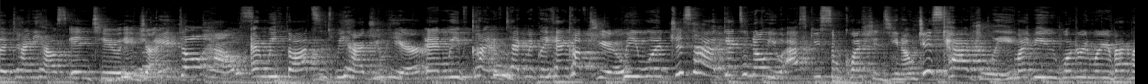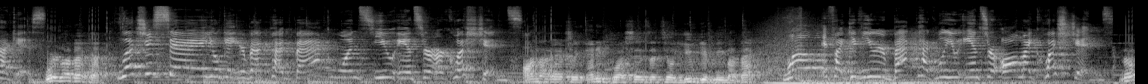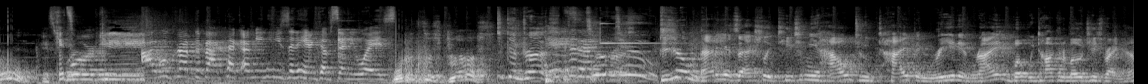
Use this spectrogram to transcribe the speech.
the tiny house into a giant doll house. And we thought since we had you here and we've kind of technically handcuffed you, we would just uh, get to know you, ask you some questions, you know, just casually. You might be wondering where your backpack is. Where's my backpack? Let's just say you'll get your backpack back once you answer our questions. I'm not answering any questions until you give me my backpack. Well, if I give you your backpack, will you answer all my questions? No. It's, It's working. I will grab the backpack. I mean, he's in handcuffs anyways. What is this dress? It's a good dress. It's a tutu. Did you know Maddie is actually teaching me how to type and read and write, but we talking emojis right now?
